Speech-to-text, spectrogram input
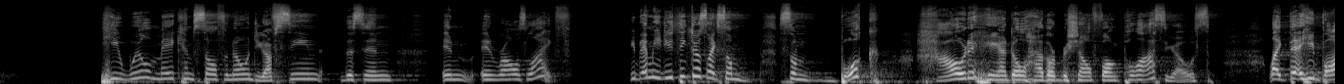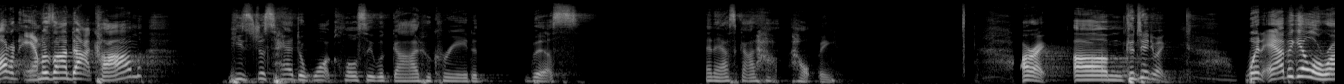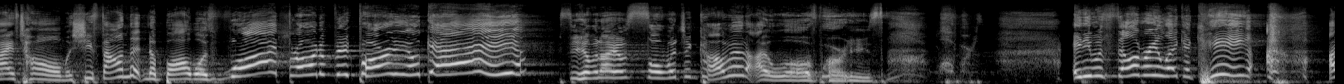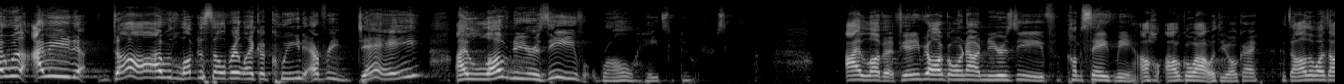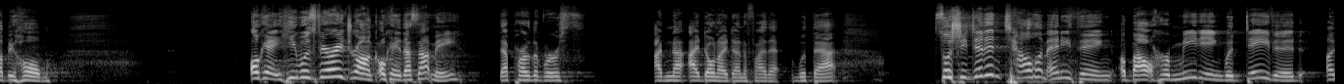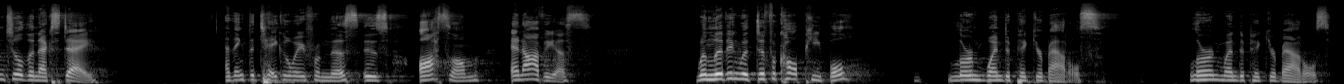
He will make himself known to you. I've seen this in in in Raul's life. I mean, do you think there's like some some book how to handle Heather Michelle Funk Palacios. Like that he bought on Amazon.com. He's just had to walk closely with God who created this and ask God, help me. All right, um, continuing. When Abigail arrived home, she found that Nabal was what? Throwing a big party, okay? See, him and I have so much in common. I love parties. I love parties and he was celebrating like a king. I would, I mean, duh, I would love to celebrate like a queen every day. I love New Year's Eve. Raul hates New Year's Eve. I love it. If any of y'all are going out New Year's Eve, come save me. I'll, I'll go out with you, okay? Because otherwise I'll be home. Okay, he was very drunk. Okay, that's not me. That part of the verse, I'm not, I don't identify that with that. So she didn't tell him anything about her meeting with David until the next day. I think the takeaway from this is awesome and obvious. When living with difficult people, learn when to pick your battles. Learn when to pick your battles.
